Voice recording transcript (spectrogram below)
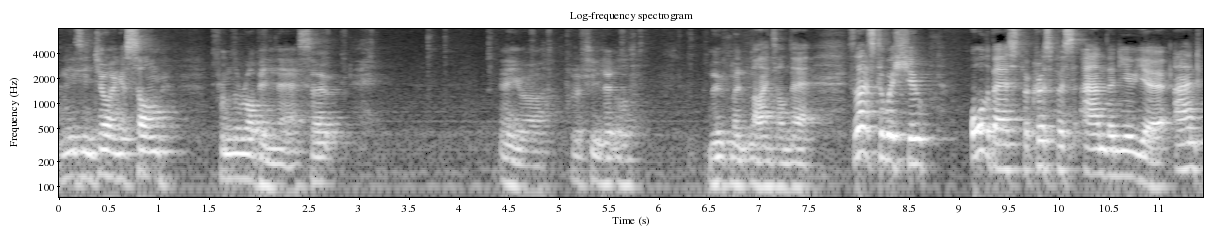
And he's enjoying a song from the Robin there. So there you are. Put a few little movement lines on there. So that's to wish you all the best for Christmas and the New Year. And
